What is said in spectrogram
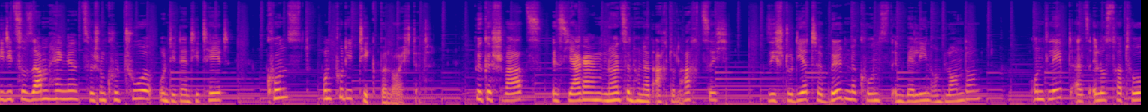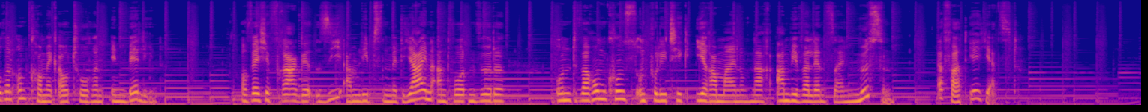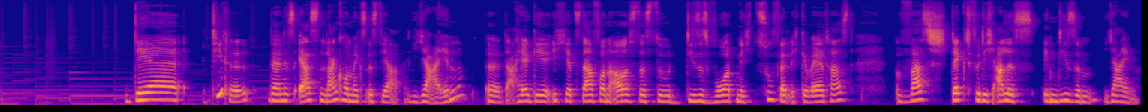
die die Zusammenhänge zwischen Kultur und Identität, Kunst und Politik beleuchtet. Büke Schwarz ist Jahrgang 1988. Sie studierte bildende Kunst in Berlin und London und lebt als Illustratorin und Comicautorin in Berlin. Auf welche Frage sie am liebsten mit Jein antworten würde und warum Kunst und Politik ihrer Meinung nach ambivalent sein müssen, erfahrt ihr jetzt. Der Titel deines ersten Langcomics ist ja Jein. Äh, daher gehe ich jetzt davon aus, dass du dieses Wort nicht zufällig gewählt hast. Was steckt für dich alles in diesem Jein?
